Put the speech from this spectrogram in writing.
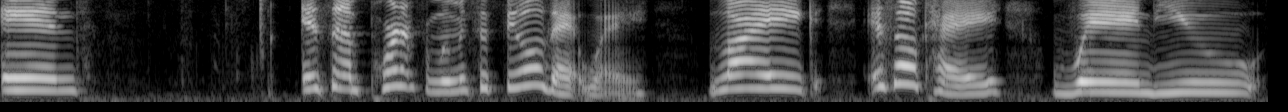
and it's important for women to feel that way. Like it's okay when you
